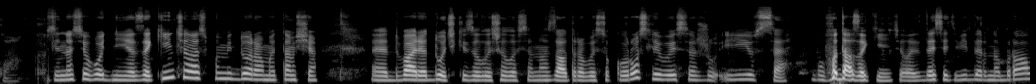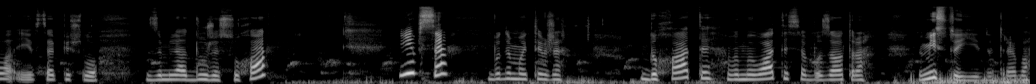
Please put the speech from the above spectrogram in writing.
Так. На сьогодні я закінчила з помідорами. Там ще е, два рядочки залишилося на завтра високорослі висажу і все. Бо вода закінчилась. 10 відер набрала і все пішло. Земля дуже суха. І все. Будемо йти вже до хати, вимиватися, бо завтра в місто їду. Треба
